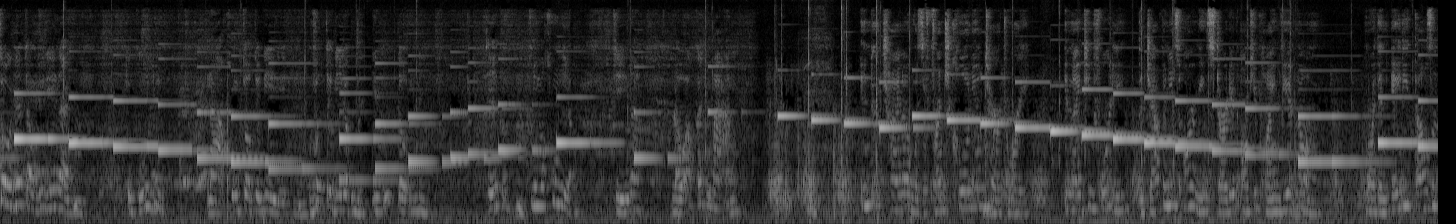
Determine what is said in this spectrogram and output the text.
tôi chồng tôi đi này tôi cứ đi là không cho tôi đi vứt tôi đi đâu vứt tôi đi thế thôi nhưng mà không hiểu chỉ là đầu óc cách mạng Indochina was a French colonial territory. In 1940, the Japanese army started occupying Vietnam. More than 80,000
